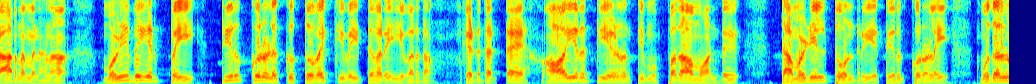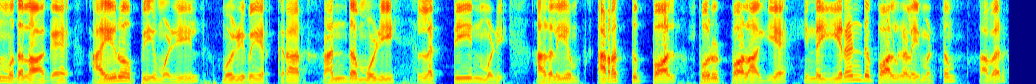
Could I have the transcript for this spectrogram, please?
காரணம் என்னன்னா மொழிபெயர்ப்பை திருக்குறளுக்கு துவக்கி வைத்தவரே இவர்தான். கிட்டத்தட்ட ஆயிரத்தி எழுநூற்றி முப்பதாம் ஆண்டு தமிழில் தோன்றிய திருக்குறளை முதல் முதலாக ஐரோப்பிய மொழியில் மொழிபெயர்க்கிறார். அந்த மொழி லத்தீன் மொழி. அதுலேயும் அறத்துப்பால் பொருட்பால் ஆகிய இந்த இரண்டு பால்களை மட்டும் அவர்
